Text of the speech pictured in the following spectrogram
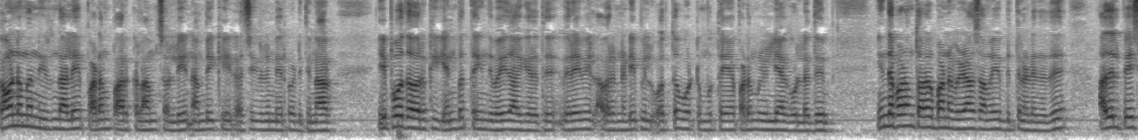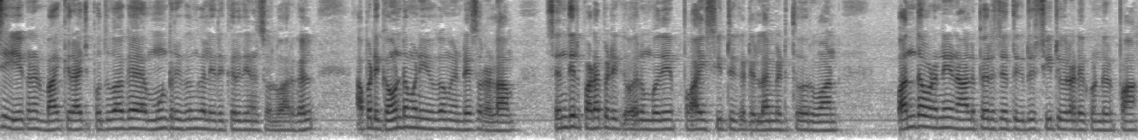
கவுண்டமன் இருந்தாலே படம் பார்க்கலாம் சொல்லி நம்பிக்கை ரசிகர்களிடம் ஏற்படுத்தினார். இப்போது அவருக்கு எண்பத்தைந்து வயதாகிறது. விரைவில் அவர் நடிப்பில் ஒத்த ஓட்டு முத்தைய படம் வெளியாக உள்ளது இந்த படம் தொடர்பான விழா சமீபத்தில் நடந்தது. அதில் பேசிய இயக்குனர் பாக்யராஜ் பொதுவாக மூன்று யுகங்கள் இருக்கிறது என சொல்வார்கள். அப்படி கவுண்டமணி யுகம் என்றே சொல்லலாம். செந்தில் படப்பிடிக்க வரும்போதே பாய் சீட்டுக்கட்டு எல்லாம் எடுத்து வருவான். வந்த உடனே நாலு பேர் சேர்த்துக்கிட்டு சீட்டு விளையாடி கொண்டிருப்பான்.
